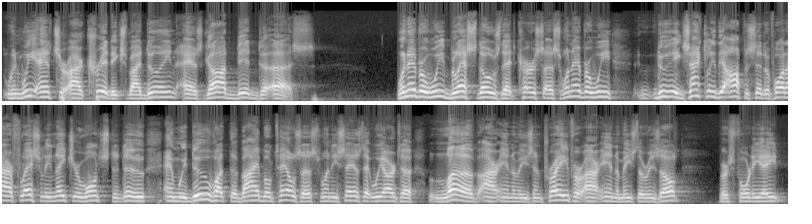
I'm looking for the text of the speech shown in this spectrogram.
when we answer our critics by doing as God did to us, whenever we bless those that curse us, whenever we do exactly the opposite of what our fleshly nature wants to do, and we do what the Bible tells us when He says that we are to love our enemies and pray for our enemies. The result, verse 48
